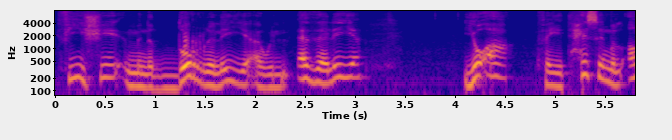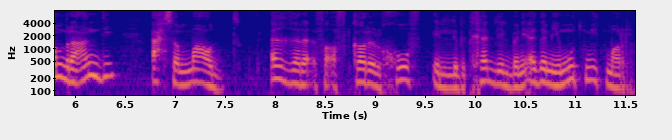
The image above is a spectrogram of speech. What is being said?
فيه شيء من الضر ليا أو الأذى ليا يقع فيتحسم الأمر عندي أحسن ما أقعد أغرق في أفكار الخوف اللي بتخلي البني آدم يموت 100 مرة.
